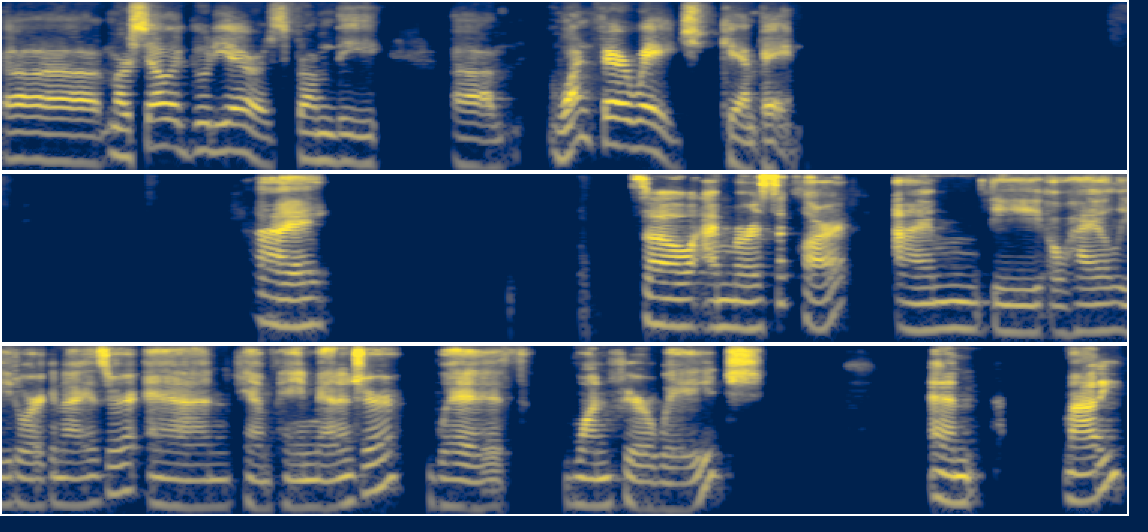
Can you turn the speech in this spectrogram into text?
uh, Marcela Gutierrez from the um, One Fair Wage campaign. Hi. So I'm Marissa Clark. I'm the Ohio lead organizer and campaign manager with One Fair Wage. And Madi?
